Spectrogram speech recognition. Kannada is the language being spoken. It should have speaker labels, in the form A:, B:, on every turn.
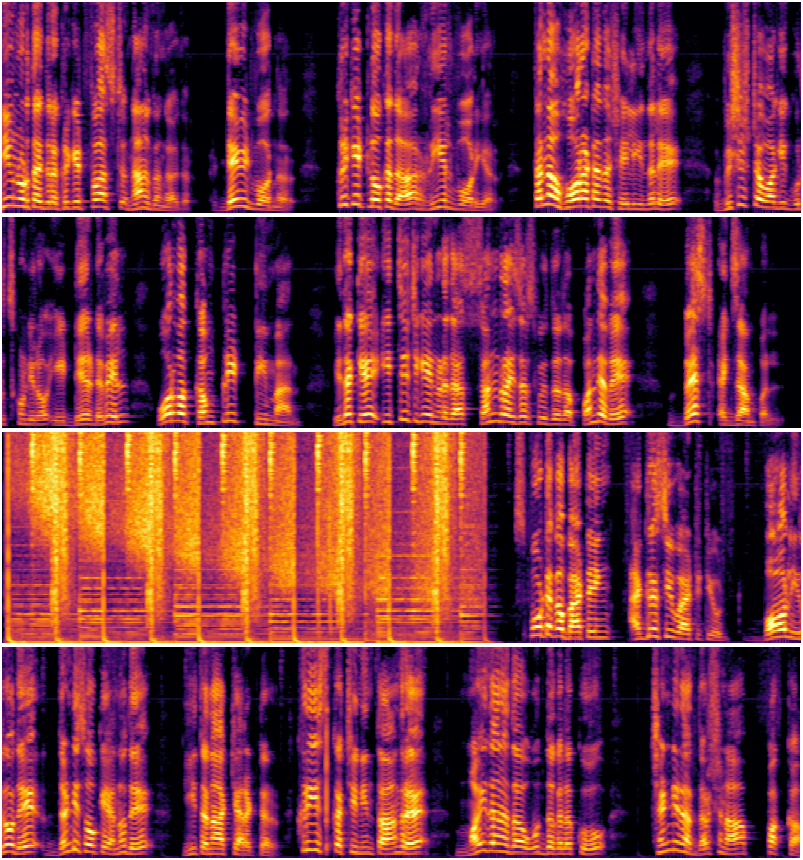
A: ನೀವು ನೋಡ್ತಾ ಇದ್ದೀರಾ ಕ್ರಿಕೆಟ್ ಫಾಸ್ಟ್, ನಾನು ಗಂಗಾಧರ್. ಡೇವಿಡ್ ವಾರ್ನರ್, ಕ್ರಿಕೆಟ್ ಲೋಕದ ರಿಯಲ್ ವಾರಿಯರ್. ತನ್ನ ಹೋರಾಟದ ಶೈಲಿಯಿಂದಲೇ ವಿಶಿಷ್ಟವಾಗಿ ಗುರುತಿಸಿಕೊಂಡಿರೋ ಈ ಡೇರ್ ಡೆವಿಲ್ ಓರ್ವ ಕಂಪ್ಲೀಟ್ ಟೀಮ್ ಮ್ಯಾನ್. ಇದಕ್ಕೆ ಇತ್ತೀಚೆಗೆ ನಡೆದ ಸನ್ ರೈಸರ್ಸ್ ವಿರುದ್ಧದ ಪಂದ್ಯವೇ ಬೆಸ್ಟ್ ಎಕ್ಸಾಂಪಲ್. ಸ್ಫೋಟಕ ಬ್ಯಾಟಿಂಗ್, ಅಗ್ರೆಸಿವ್ ಆಟಿಟ್ಯೂಡ್, ಬಾಲ್ ಇರೋದೇ ದಂಡಿಸೋಕೆ ಅನ್ನೋದೇ ಈತನ ಕ್ಯಾರೆಕ್ಟರ್. ಕ್ರೀಸ್ ಕಚ್ಚಿ ನಿಂತ ಅಂದ್ರೆ ಮೈದಾನದ ಉದ್ದಗಲಕ್ಕೂ ಚೆಂಡಿನ ದರ್ಶನ ಪಕ್ಕ.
